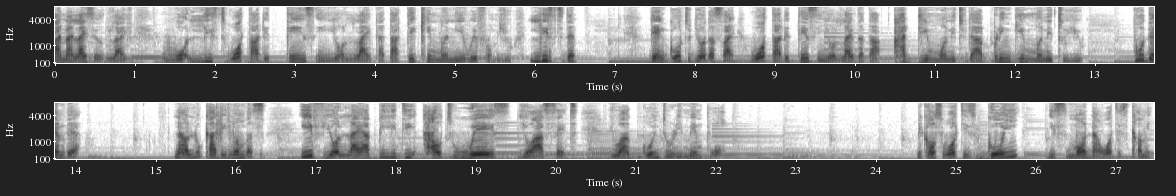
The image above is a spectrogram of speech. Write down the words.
analyze your life. What list? What are the things in your life that are taking money away from you? List them. Then go to the other side. What are the things in your life that are adding money to that are bringing money to you? Put them there. Now look at the numbers. If your liability outweighs your asset, you are going to remain poor. Because what is going is more than what is coming.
